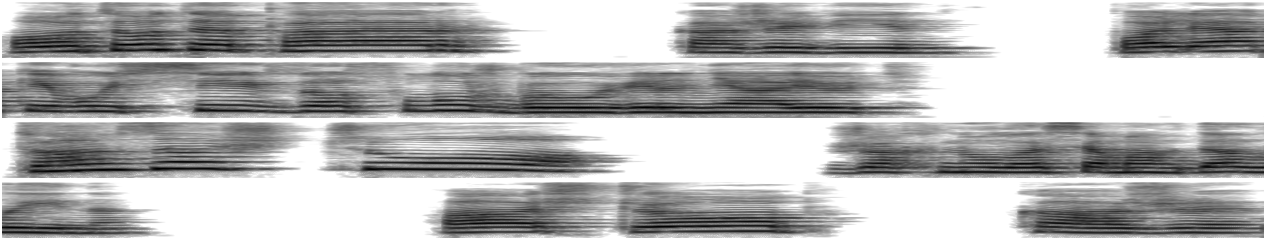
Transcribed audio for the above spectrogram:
Ото тепер, каже він, поляків усіх зо служби увільняють. Та за що? жахнулася Магдалина. А щоб, каже,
